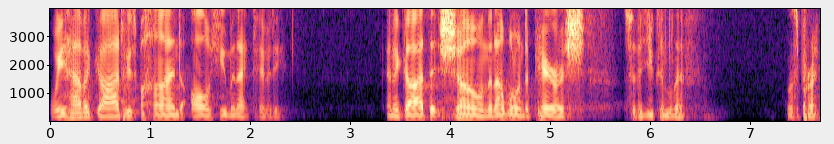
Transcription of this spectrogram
We have a God who's behind all human activity and a God that's shown that I'm willing to perish so that you can live. Let's pray.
